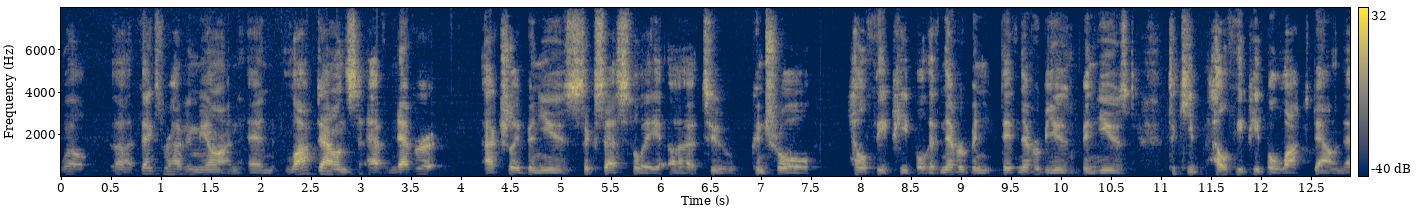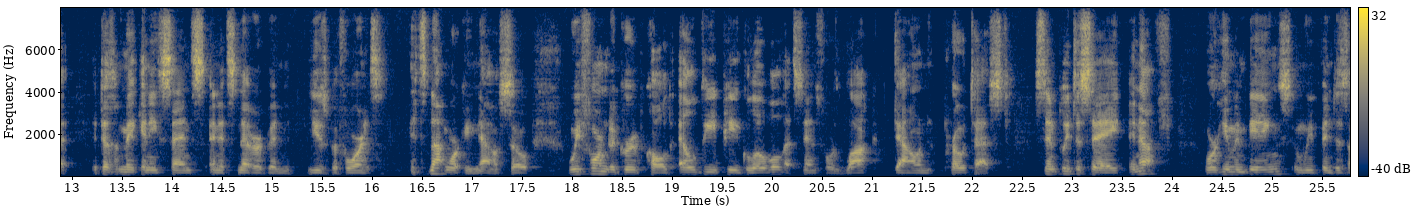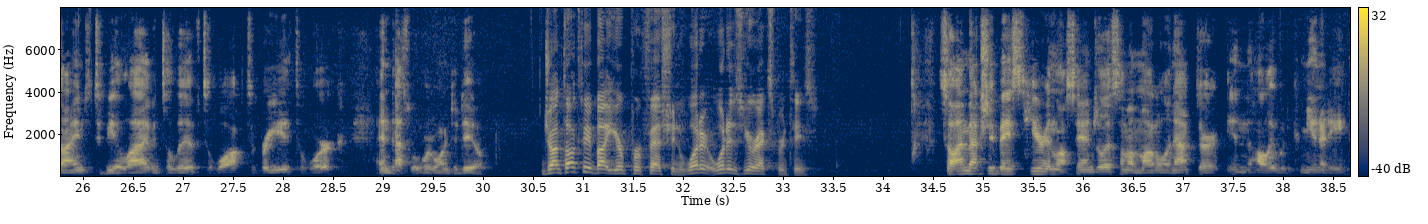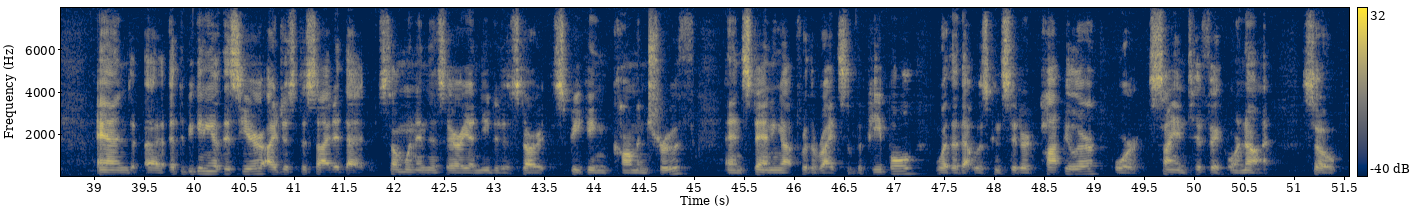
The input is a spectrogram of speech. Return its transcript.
Well, uh, thanks for having me on. And lockdowns have never actually been used successfully uh, to control healthy people. They've never been they've never been, been used to keep healthy people locked down. That it doesn't make any sense, and it's never been used before, and it's it's not working now. So we formed a group called LDP Global that stands for Lockdown Protest, simply to say enough. We're human beings, and we've been designed to be alive and to live, to walk, to breathe, to work, and that's what we're going to do. John, talk to me about your profession. What, are, what is your expertise? So I'm actually based here in Los Angeles. I'm a model and actor in the Hollywood community. And uh, at the beginning of this year, I just decided that someone in this area needed to start speaking common truth and standing up for the rights of the people, whether that was considered popular or scientific or not. So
